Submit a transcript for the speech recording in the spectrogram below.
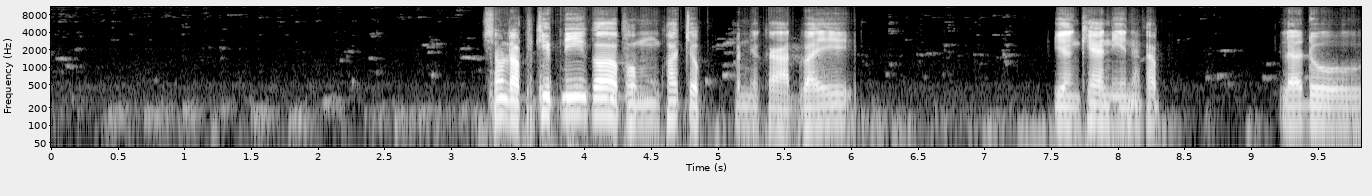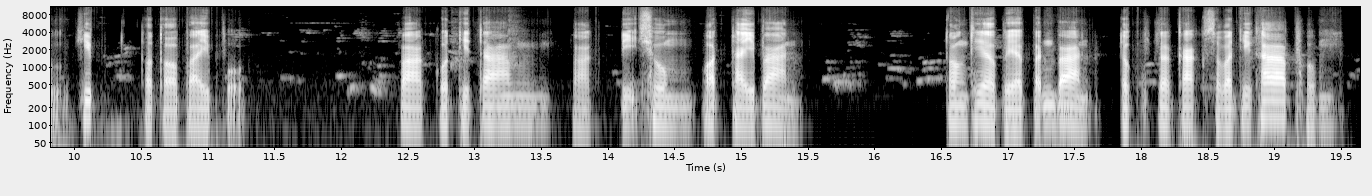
สำหรับคลิปนี้ก็ผมขอจบบรรยากาศไว้เพียงแค่นี้นะครับ แล้วดูคลิปต่อ ๆ ไปโปรดฝากกดติดตาม ฝากติชมออดไทยบ้าน ท่องเที่ยวแบบบ้านๆตกตะกัก สวัสดีครับผม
